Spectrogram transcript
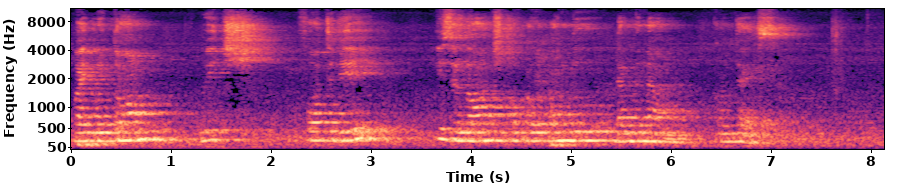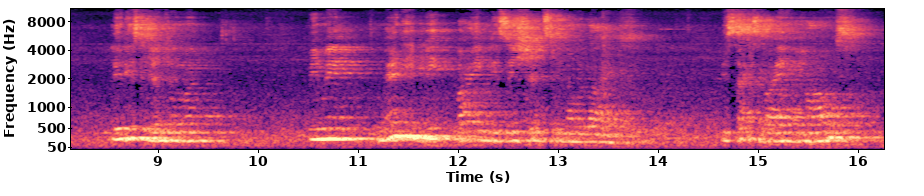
by Proton, which for today is the launch of our Pandu contest. Ladies and gentlemen, we make many big buying decisions in our life. Besides buying a house,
